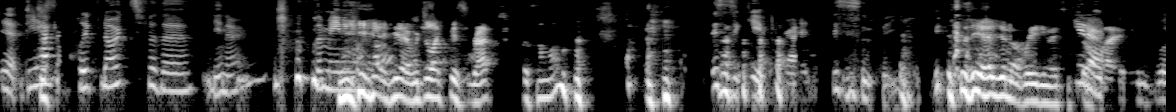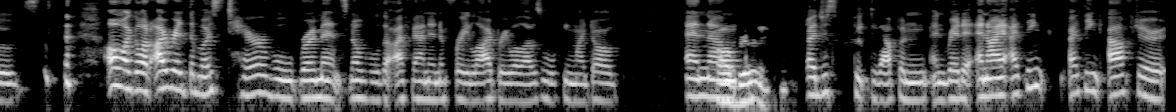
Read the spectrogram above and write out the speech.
Yeah. Do you have the cliff notes for the, you know, the meaning? yeah, yeah. Would you like this wrapped for someone? This is a gift, right? This isn't for you. yeah, you're not reading this. You don't read books. oh my god, I read the most terrible romance novel that I found in a free library while I was walking my dog. And um, oh, brilliant. I just picked it up and, and read it. And I, I think I think after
